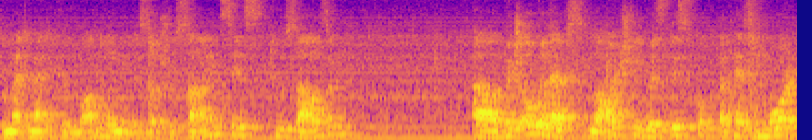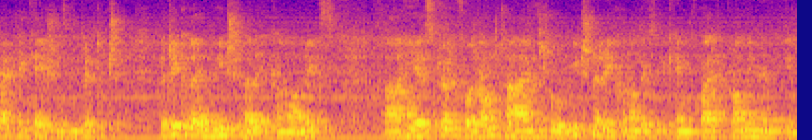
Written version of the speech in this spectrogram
to mathematical modeling in the social sciences, 2000, uh, which overlaps largely with this book, but has more applications in partic particular in regional economics. Uh, he has turned for a long time to regional economics, became quite prominent in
